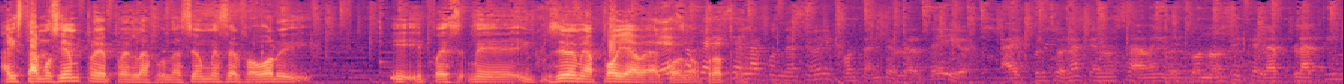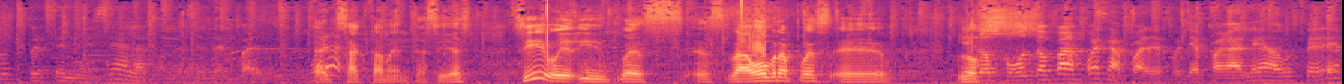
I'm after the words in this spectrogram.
ahí estamos siempre, pues la fundación me hace el favor y, y- y, pues me, inclusive me apoya ¿verdad? con Eso lo que propio. dice la fundación es importante hablar de ello. Hay personas que no saben y desconocen que la Platinum pertenece a la fundación del padre Guarán. Exactamente, así es. Sí, y, y, pues es la obra pues... eh, Y los, fondos van pues a, después de pagarles a ustedes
